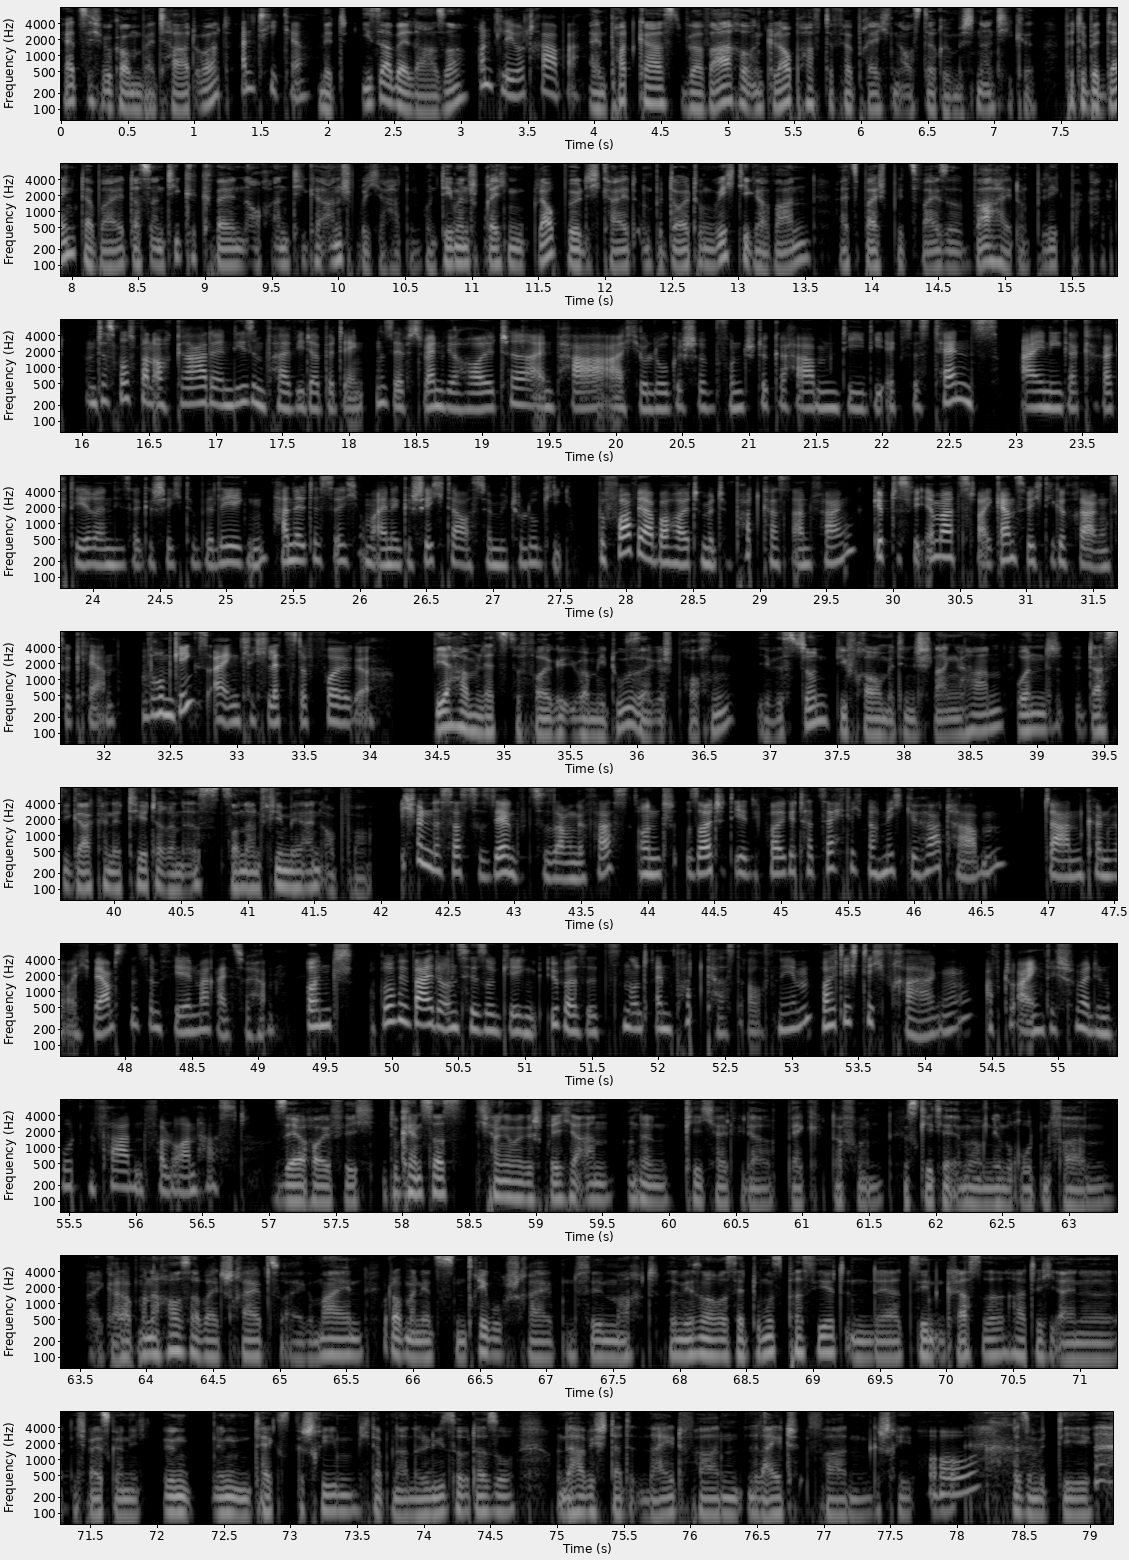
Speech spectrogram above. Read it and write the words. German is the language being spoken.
Herzlich willkommen bei Tatort Antike mit Isabel Laser und Leo Traber. Ein Podcast über wahre und glaubhafte Verbrechen aus der römischen Antike. Bitte bedenkt dabei, dass antike Quellen auch antike Ansprüche hatten und dementsprechend Glaubwürdigkeit und Bedeutung wichtiger waren als beispielsweise Wahrheit und Belegbarkeit. Und das muss man auch gerade in diesem Fall wieder bedenken, selbst wenn wir heute ein paar archäologische Fundstücke haben, die die Existenz einiger Charaktere in dieser Geschichte belegen, handelt es sich um eine Geschichte aus der Mythologie. Bevor wir aber heute mit dem Podcast anfangen, gibt es wie immer zwei ganz wichtige Fragen zu klären. Worum ging es eigentlich letzte Folge? Wir haben letzte Folge über Medusa gesprochen. Ihr wisst schon, die Frau mit den Schlangenhaaren und dass sie gar keine Täterin ist, sondern vielmehr ein Opfer. Ich finde, das hast du sehr gut zusammengefasst. Und solltet ihr die Folge tatsächlich noch nicht gehört haben, dann können wir euch wärmstens empfehlen, mal reinzuhören. Und wo wir beide uns hier so gegenüber sitzen und einen Podcast aufnehmen, wollte ich dich fragen, ob du eigentlich schon mal den roten Faden verloren hast. Sehr häufig. Du kennst das, ich fange immer Gespräche an und dann gehe ich halt wieder weg davon. Es geht ja immer um den roten Faden egal ob man eine Hausarbeit schreibt, so allgemein, oder ob man jetzt ein Drehbuch schreibt, einen Film macht. Bei mir ist mal was sehr Dummes passiert. In der 10. Klasse hatte ich eine, ich weiß gar nicht, irgendeinen Text geschrieben, ich glaube eine Analyse oder so. Und da habe ich statt Leitfaden Leitfaden geschrieben. Oh. Also mit D.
